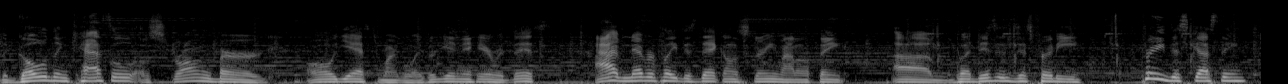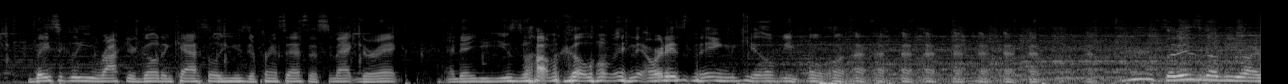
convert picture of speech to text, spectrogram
The Golden Castle of Stromberg. Oh yes, my boys, we're getting in here with this. I have never played this deck on stream, I don't think. Um, but this is just pretty pretty disgusting. Basically, you rock your golden castle, use your princess to smack direct, and then you use the lava golem in it, or this thing to kill people. so this is gonna be like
